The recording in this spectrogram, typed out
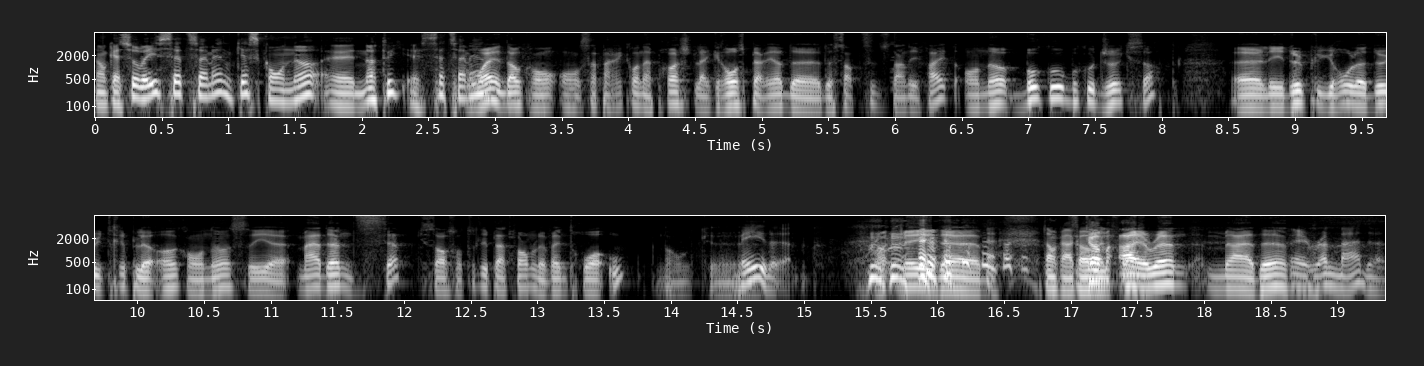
Donc, à surveiller cette semaine, qu'est-ce qu'on a euh, noté euh, cette semaine? Ouais, donc on, on- ça paraît qu'on approche de la grosse période de, de sortie du temps des fêtes. On a beaucoup, beaucoup de jeux qui sortent. Euh, les deux plus gros, le 2 triple A qu'on a, c'est Madden 17 qui sort sur toutes les plateformes le 23 août. Donc, euh, Maiden. Donc, C'est encore comme une. Iron Madden. Run Madden.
